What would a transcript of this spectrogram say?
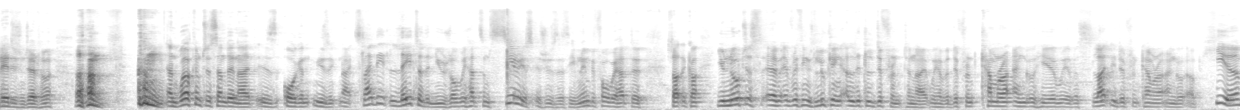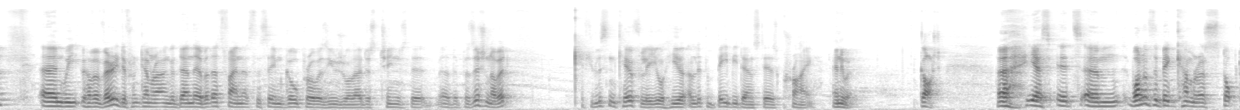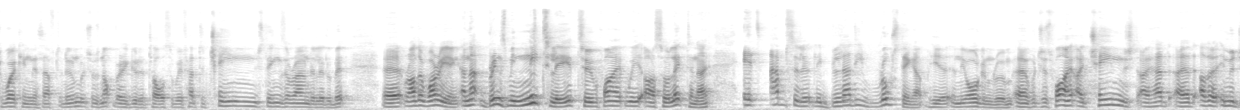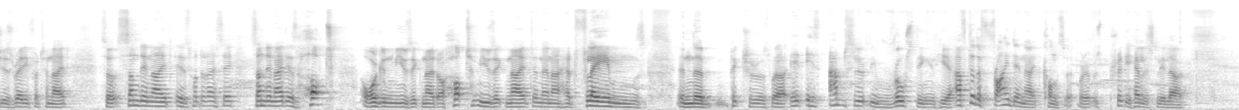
Ladies and gentlemen, and welcome to Sunday night is organ music night. Slightly later than usual. We had some serious issues this evening before we had to start the car. You notice um, everything's looking a little different tonight. We have a different camera angle here. We have a slightly different camera angle up here, and we have a very different camera angle down there. But that's fine. That's the same GoPro as usual. I just changed the uh, the position of it. If you listen carefully, you'll hear a little baby downstairs crying. Anyway, gosh. Uh, yes, it's um, one of the big cameras stopped working this afternoon, which was not very good at all. So we've had to change things around a little bit. Uh, rather worrying. And that brings me neatly to why we are so late tonight. It's absolutely bloody roasting up here in the organ room, uh, which is why I changed. I had I had other images ready for tonight. So Sunday night is what did I say? Sunday night is hot organ music night or hot music night, and then I had flames in the picture as well. It is absolutely roasting in here. After the Friday night concert, where it was pretty hellishly loud,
